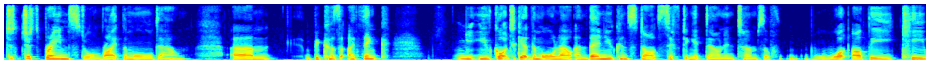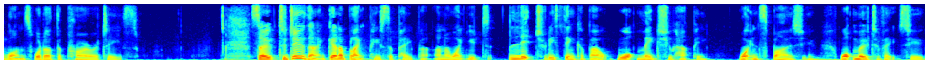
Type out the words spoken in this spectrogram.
just just brainstorm, write them all down, um, because I think you've got to get them all out, and then you can start sifting it down in terms of what are the key ones, what are the priorities. So to do that, get a blank piece of paper, and I want you to literally think about what makes you happy, what inspires you, what motivates you.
